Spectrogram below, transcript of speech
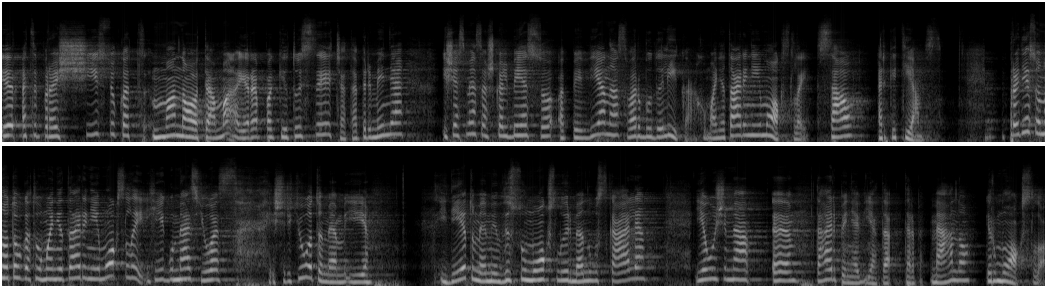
ir atsiprašysiu, kad mano tema yra pakitusi, čia ta pirminė. Iš esmės aš kalbėsiu apie vieną svarbų dalyką - humanitariniai mokslai - savo ar kitiems. Pradėsiu nuo to, kad humanitariniai mokslai, jeigu mes juos išrikiuotumėm į, įdėtumėm į visų mokslų ir menų skalę, jie užima e, tarpinę vietą tarp meno ir mokslo.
